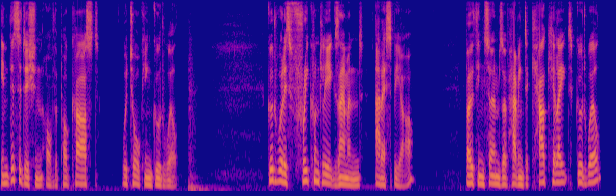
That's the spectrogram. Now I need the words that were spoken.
In this edition of the podcast, we're talking goodwill. Goodwill is frequently examined at SBR, both in terms of having to calculate goodwill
